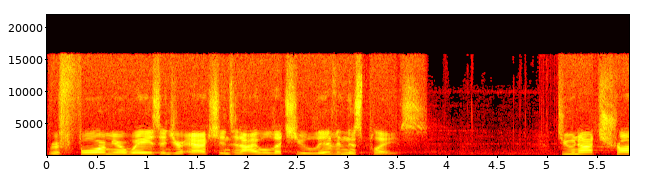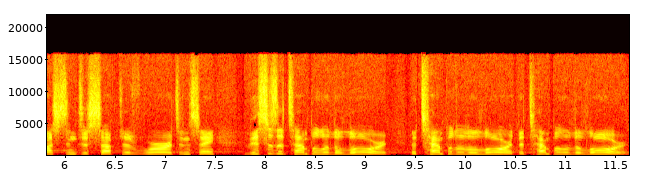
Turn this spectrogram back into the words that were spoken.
Reform your ways and your actions, and I will let you live in this place. Do not trust in deceptive words and say, This is a temple of the Lord, the temple of the Lord, the temple of the Lord.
